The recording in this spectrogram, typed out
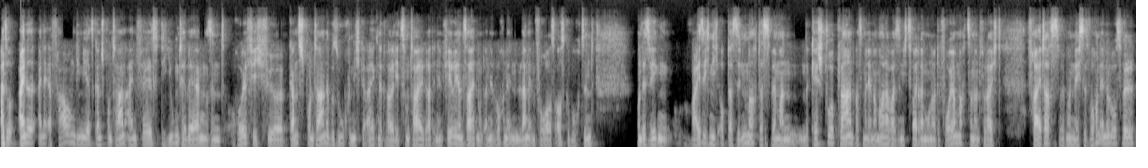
Also eine, eine Erfahrung, die mir jetzt ganz spontan einfällt, die Jugendherbergen sind häufig für ganz spontane Besuche nicht geeignet, weil die zum Teil gerade in den Ferienzeiten und an den Wochenenden lange im Voraus ausgebucht sind. Und deswegen weiß ich nicht, ob das Sinn macht, dass wenn man eine Cash-Tour plant, was man ja normalerweise nicht zwei, drei Monate vorher macht, sondern vielleicht freitags, wenn man nächstes Wochenende los will,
